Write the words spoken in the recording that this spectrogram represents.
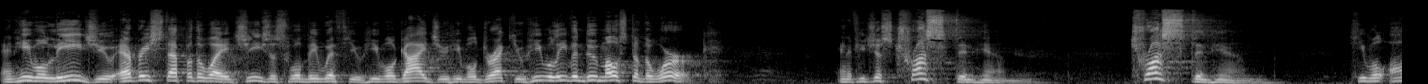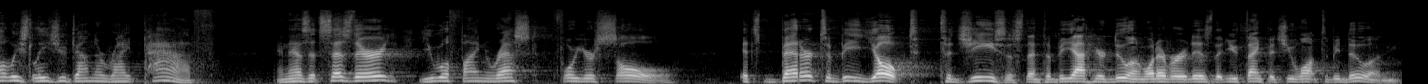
and He will lead you every step of the way. Jesus will be with you. He will guide you. He will direct you. He will even do most of the work. And if you just trust in Him, trust in Him, He will always lead you down the right path. And as it says there, you will find rest for your soul. It's better to be yoked to Jesus than to be out here doing whatever it is that you think that you want to be doing.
